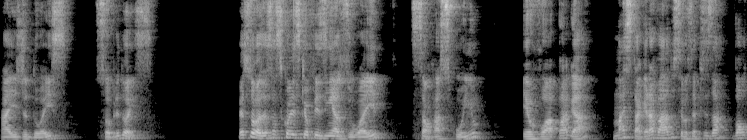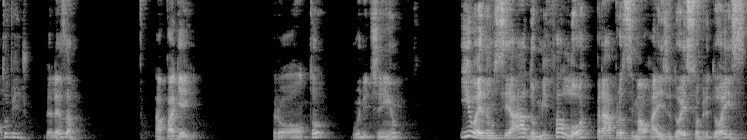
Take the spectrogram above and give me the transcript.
raiz de 2 sobre 2. Pessoas, essas coisas que eu fiz em azul aí são rascunho. Eu vou apagar, mas está gravado. Se você precisar, volta o vídeo, beleza? Apaguei. Pronto, bonitinho. E o enunciado me falou para aproximar o raiz de 2 sobre 2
